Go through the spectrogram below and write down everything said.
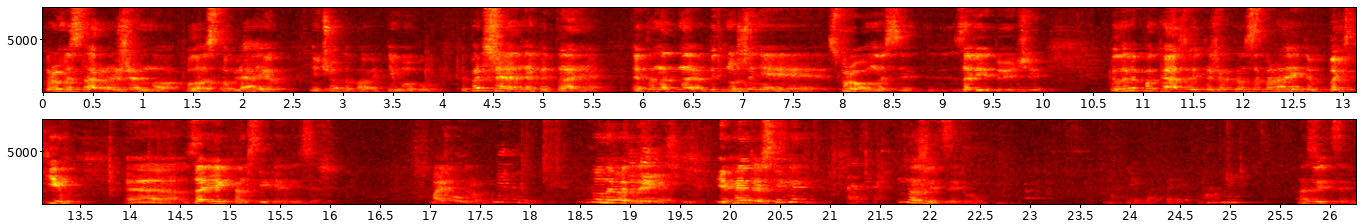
кроме старорежимного благословляю, нічого додати не можу. Тепер ще одне питання. Це на, на відношенні скромності завідуючої. Коли ви показуєте, що ви там збираєте в батьків е, за рік там скільки тисяч? Маєте робити? Ну, невелике. І ми то скільки? Так, так. Ну, назвіть цифру. Наприклад, перед нами Назвіть цифру.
